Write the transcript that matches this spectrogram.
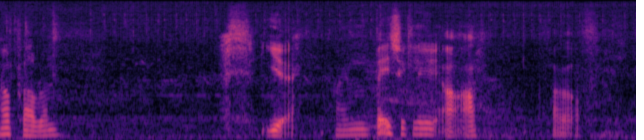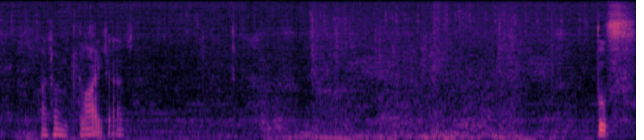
No problem. Yeah, I'm basically ah, fuck off. I don't like that. Poof,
